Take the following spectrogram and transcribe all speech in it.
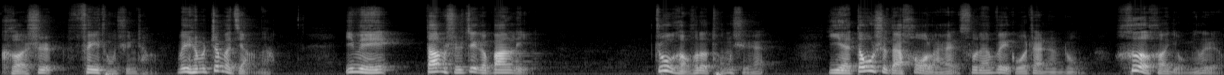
可是非同寻常。为什么这么讲呢？因为当时这个班里，朱可夫的同学也都是在后来苏联卫国战争中赫赫有名的人物。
